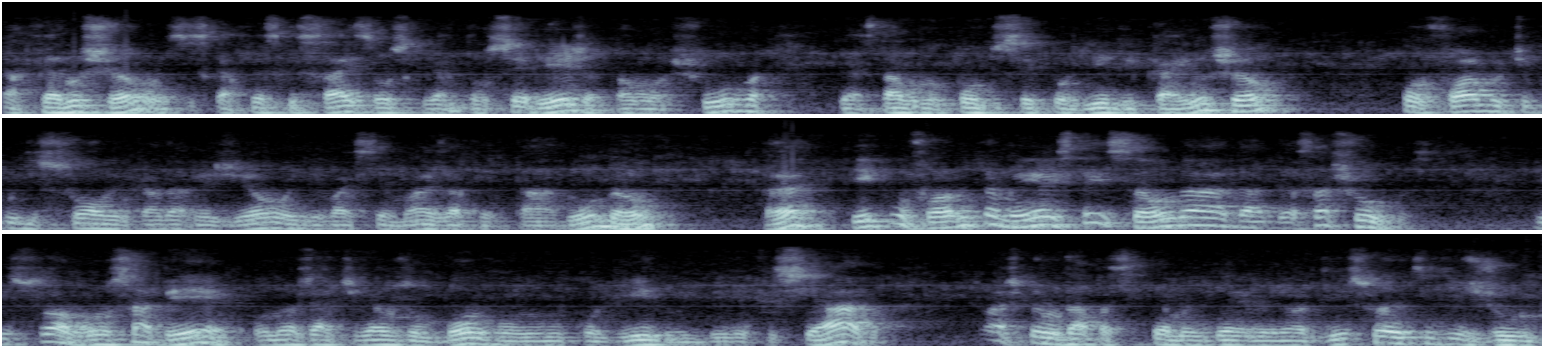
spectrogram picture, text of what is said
café no chão. Esses cafés que saem são os que já estão cereja, estão uma chuva, já estavam no ponto de ser colhido e cair no chão. Conforme o tipo de solo em cada região, ele vai ser mais afetado ou não, né? e conforme também a extensão da, da, dessas chuvas. Isso vamos saber quando nós já tivermos um bom volume colhido e beneficiado, Acho que não dá para se ter uma ideia melhor disso antes de julho.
